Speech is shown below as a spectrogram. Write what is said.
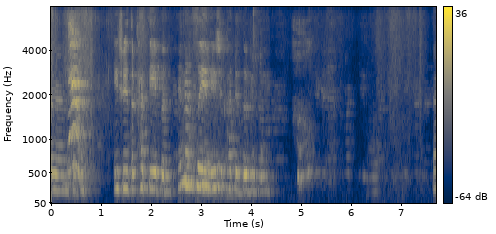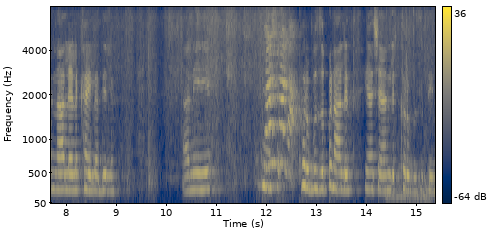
सगळ्यांसाठी इशू इथं खाते पण है ना? सईन इशू खाते दोघी पण. त्यांना आल्याला खायला दिलं. आणि खरबुज पण आलेत. हे असे आणलेत खरबुज तीन.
